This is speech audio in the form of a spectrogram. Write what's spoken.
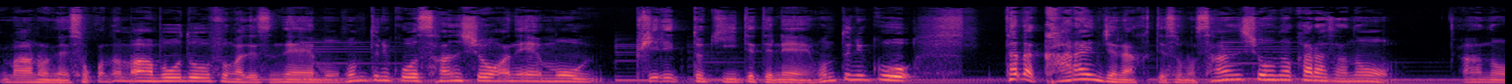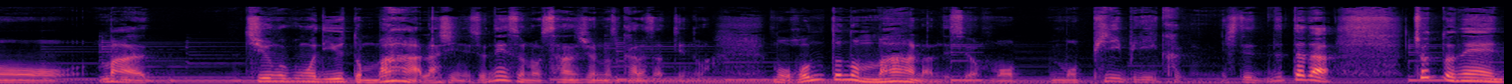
まああのね、そこの麻婆豆腐がですね、もう本当にこう山椒がね、もうピリッと効いててね、本当にこう、ただ辛いんじゃなくて、その山椒の辛さの、あのー、まあ、中国語で言うと、まあらしいんですよね。その山椒の辛さっていうのは。もう本当のまあなんですよ。もう、もうピリピリして。ただ、ちょっとね、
